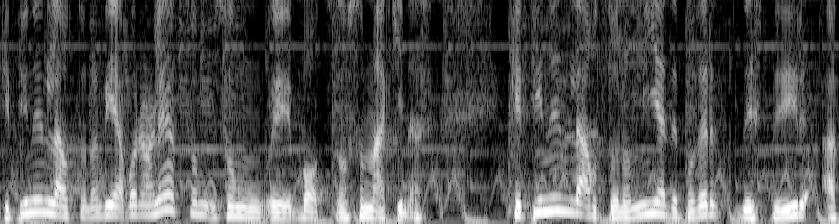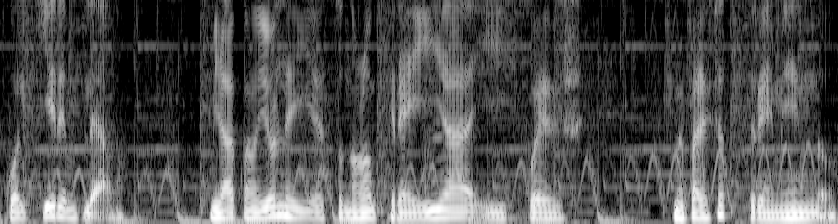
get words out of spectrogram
que tienen la autonomía, bueno, en realidad son, son eh, bots, no son máquinas, que tienen la autonomía de poder despedir a cualquier empleado. Mira, cuando yo leí esto no lo creía y pues me pareció tremendo.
